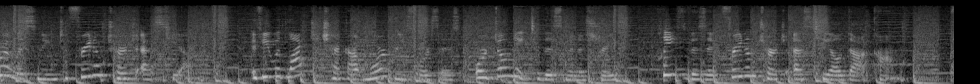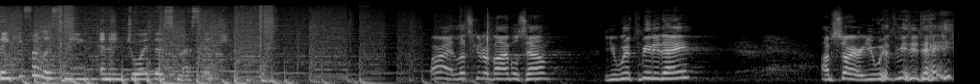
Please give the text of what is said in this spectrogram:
are listening to Freedom Church STL. If you would like to check out more resources or donate to this ministry, please visit freedomchurchstl.com. Thank you for listening and enjoy this message. All right, let's get our Bibles out. Are you with me today? I'm sorry, are you with me today?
